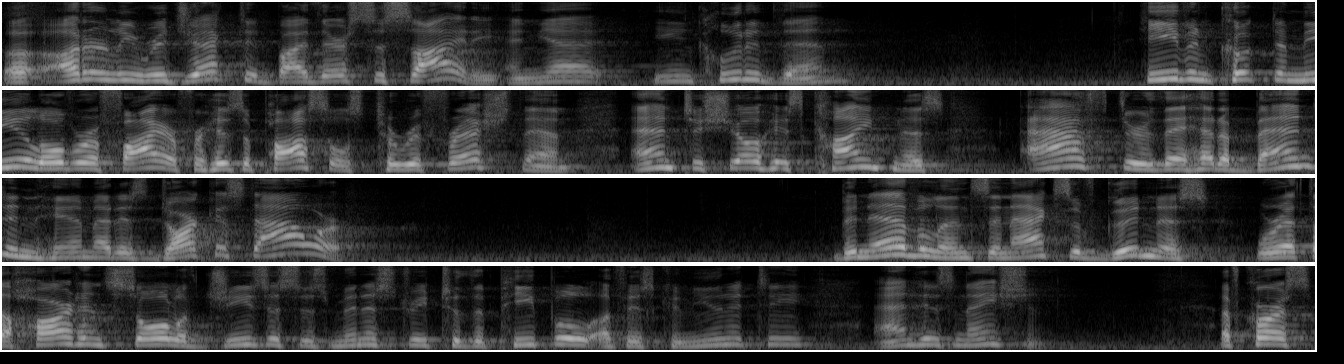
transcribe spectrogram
uh, utterly rejected by their society, and yet he included them he even cooked a meal over a fire for His apostles to refresh them and to show His kindness after they had abandoned Him at His darkest hour. Benevolence and acts of goodness were at the heart and soul of Jesus' ministry to the people of His community and His nation. Of course,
